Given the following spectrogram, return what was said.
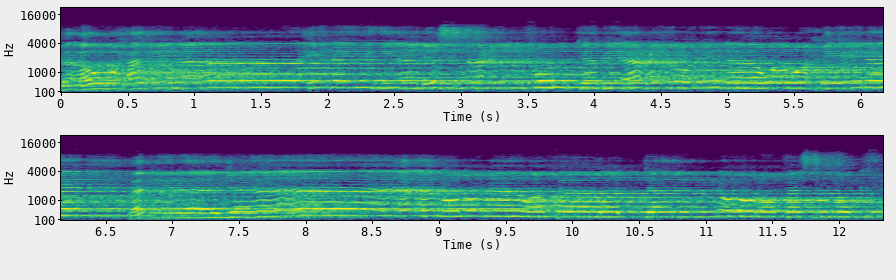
فأوحينا إليه أن اصنع الفلك بأعيننا ووحينا. فإذا جاء أمرنا وفارت النور فاسلك فيها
